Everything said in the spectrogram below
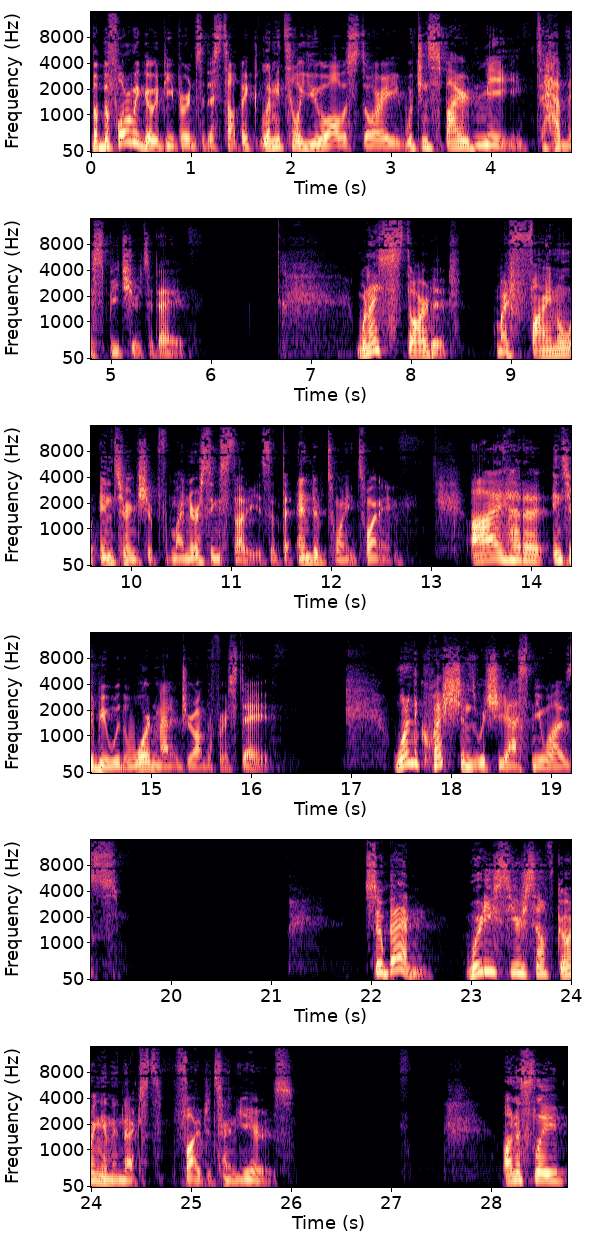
But before we go deeper into this topic, let me tell you all a story which inspired me to have this speech here today. When I started my final internship for my nursing studies at the end of 2020, I had an interview with the ward manager on the first day. One of the questions which she asked me was So, Ben, where do you see yourself going in the next five to 10 years? Honestly,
